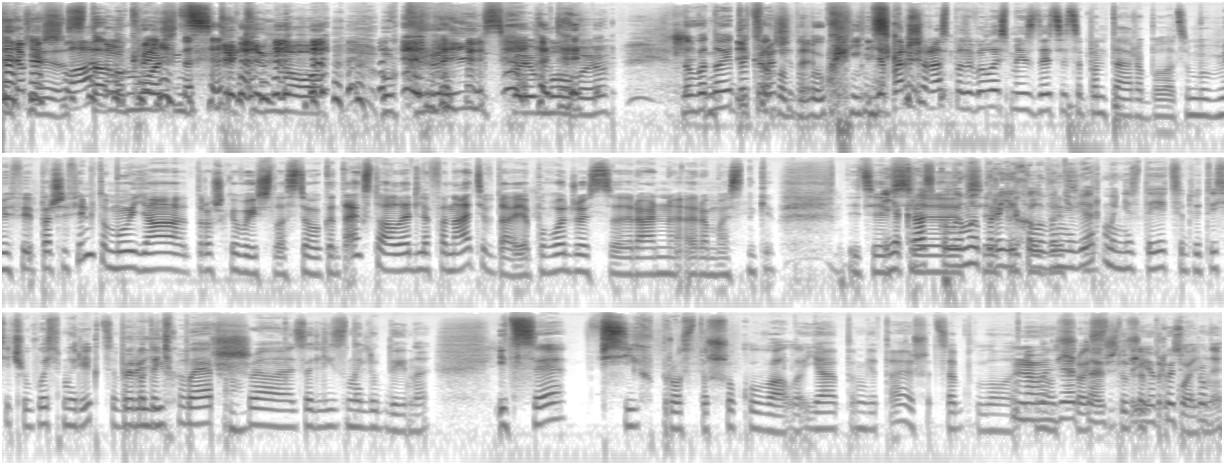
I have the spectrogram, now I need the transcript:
я пішла на українське кіно українською мовою. Ну воно і до І, цього коротше, було українське. Я перший раз подивилась, мені здається, це Пантера була. Це мій перший фільм, тому я трошки вийшла з цього контексту, але для фанатів, да, я погоджуюсь, це реально ремесників. І ці Якраз всі- коли ми переїхали в універ, мені здається, 2008 рік це виходить перша залізна людина. І це всіх просто шокувало. Я пам'ятаю, що це було ну, Ну, я щось теж дуже якось прикольне.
